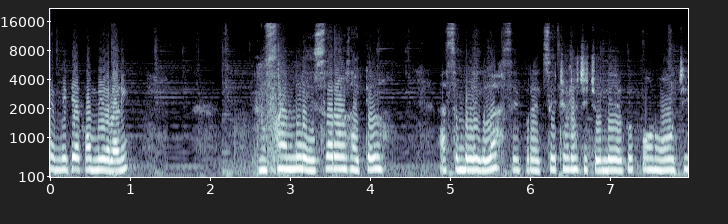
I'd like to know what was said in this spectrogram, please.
से कमी गला फाइनली सर साइकिल असेंबल हे गला से पूरा एक्साइटेड हो चल चले को कोन हो छी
